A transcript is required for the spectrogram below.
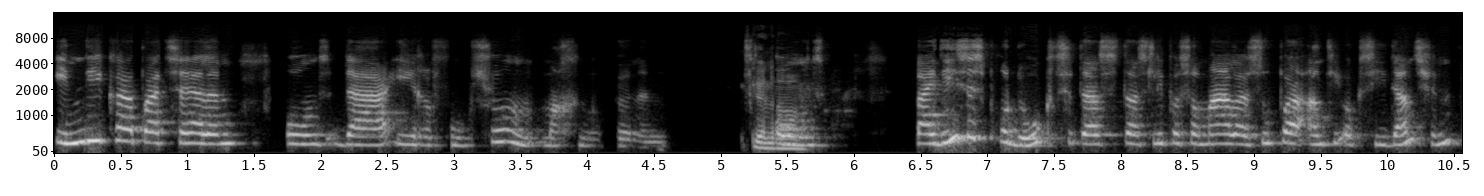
in die Körperzellen und da ihre Funktion machen können. Genau. Und bei dieses Produkt, das, das liposomale Super Antioxidantien,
